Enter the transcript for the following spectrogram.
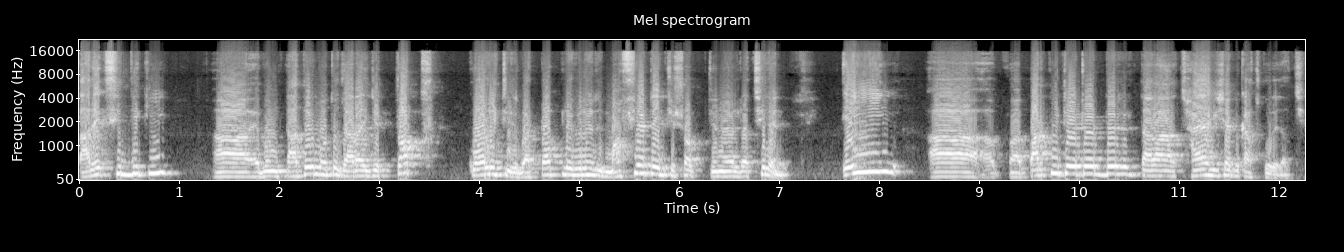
তারেক সিদ্দিকী এবং তাদের মতো যারা এই যে টপ কোয়ালিটির বা টপ লেভেলের মাফিয়া টাইপ যেসব জেনারেলরা ছিলেন এই পারপিটেটরদের তারা ছায়া হিসাবে কাজ করে যাচ্ছে।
